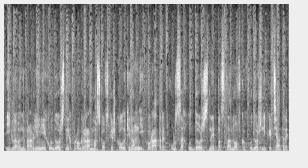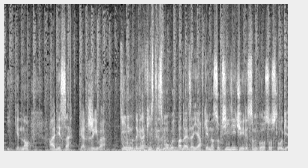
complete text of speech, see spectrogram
и главы направления художественных программ Московской школы кино и куратора куратора курса художественной постановка художника театра и кино Адиса Гаджиева. Кинематографисты смогут подать заявки на субсидии через госуслуги.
